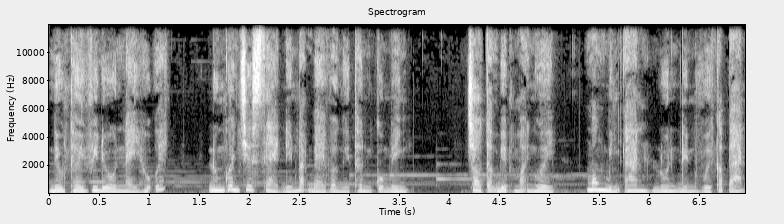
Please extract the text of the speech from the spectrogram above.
Nếu thấy video này hữu ích, đừng quên chia sẻ đến bạn bè và người thân của mình. Chào tạm biệt mọi người, mong bình an luôn đến với các bạn.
